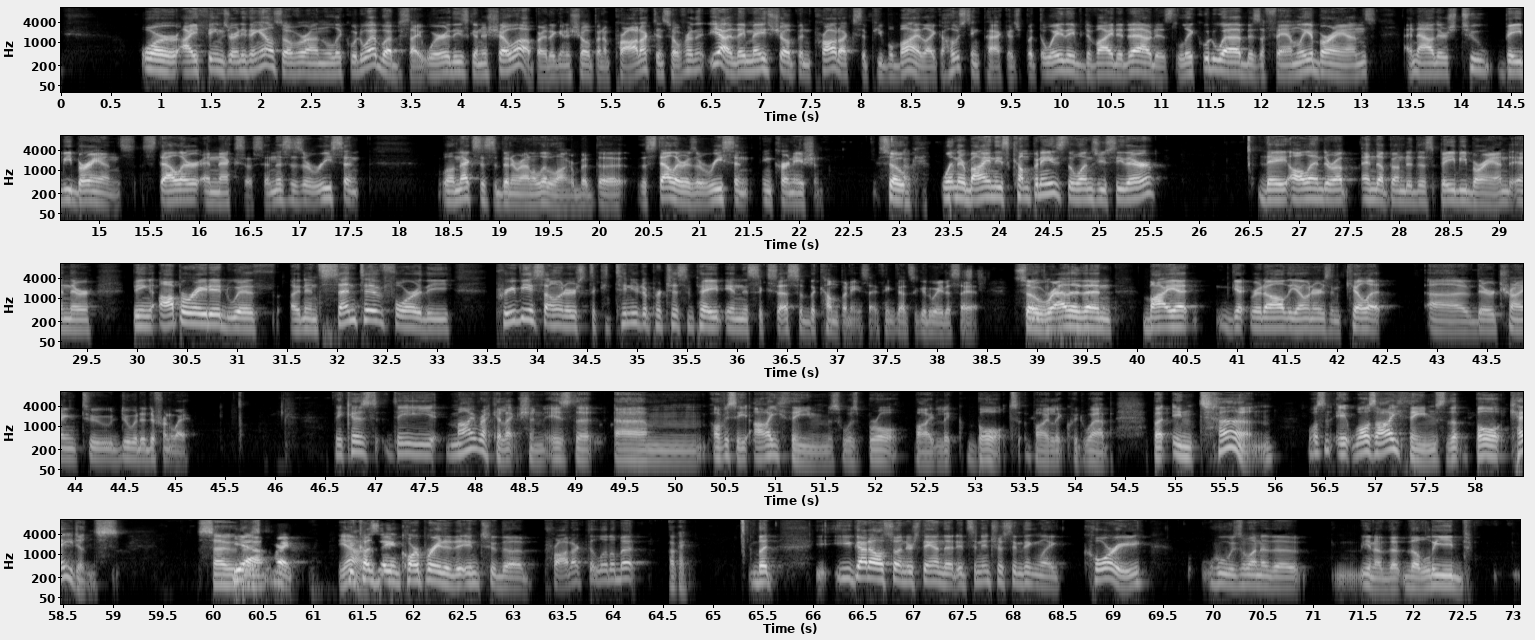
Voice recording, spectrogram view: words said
or iThemes or anything else over on the Liquid Web website. Where are these going to show up? Are they going to show up in a product and so forth? Yeah, they may show up in products that people buy, like a hosting package. But the way they've divided it out is Liquid Web is a family of brands and now there's two baby brands, Stellar and Nexcess. And this is a recent, well, Nexcess has been around a little longer, but the, the Stellar is a recent incarnation. So okay. when they're buying these companies, the ones you see there, they all end up end up under this baby brand, and they're being operated with an incentive for the previous owners to continue to participate in the success of the companies. I think that's a good way to say it. So rather than buy it, get rid of all the owners and kill it, uh, they're trying to do it a different way. Because the my recollection is that um, obviously iThemes was brought by bought by Liquid Web, but in turn wasn't it was iThemes that bought Kadence. So yeah, right. Yeah, because they incorporated it into the product a little bit. Okay, but you got to also understand that it's an interesting thing. Like Cory, who was one of the you know the the lead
